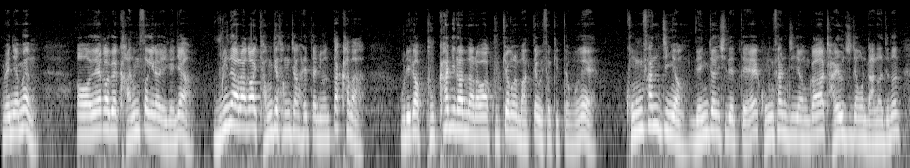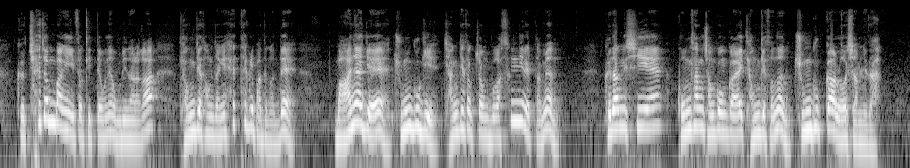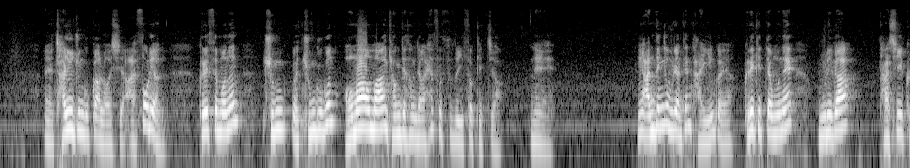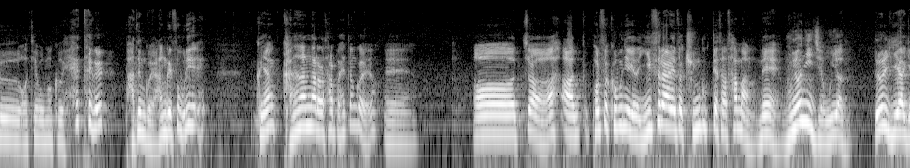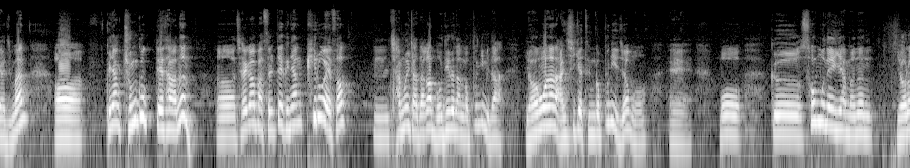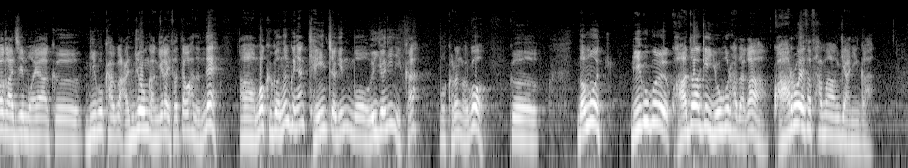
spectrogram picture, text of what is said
왜냐면 어, 내가 왜 가능성이라고 얘기하냐? 우리나라가 경제 성장을 했다는 이유는 딱 하나. 우리가 북한이라는 나라와 국경을 맞대고 있었기 때문에 공산진영, 냉전시대 때 공산진영과 자유진영으로 나눠지는 그 최전방에 있었기 때문에 우리나라가 경제 성장의 혜택을 받은 건데 만약에 중국이 장개석 정부가 승리를 했다면 그 당시에 공상 정권과의 경계선은 중국과 러시아입니다. 네, 자유중국과 러시아, 아, 소련. 그랬으면은 중, 중국은 어마어마한 경제 성장을 했을 수도 있었겠죠. 네. 안 된 게 우리한테는 다행인 거예요. 그랬기 때문에 우리가 다시 그 어떻게 보면 그 혜택을 받은 거예요. 안 그래서 우리 그냥 가난한 나라로 살 뻔했던 거예요. 예. 어, 자, 아, 벌써 그분이 얘기했다. 이스라엘에서 중국 대사 사망. 네, 우연이죠, 우연. 늘 이야기하지만, 어, 그냥 중국 대사는, 어, 제가 봤을 때 그냥 피로해서, 음, 잠을 자다가 못 일어난 것 뿐입니다. 영원한 안식에 든 것 뿐이죠, 뭐. 예. 뭐, 그, 소문에 의하면은, 여러 가지 뭐야, 그, 미국하고 안 좋은 관계가 있었다고 하는데, 아, 뭐, 그거는 그냥 개인적인 뭐 의견이니까, 뭐 그런 거고 그 너무 미국을 과도하게 욕을 하다가 과로해서 사망한 게 아닌가.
